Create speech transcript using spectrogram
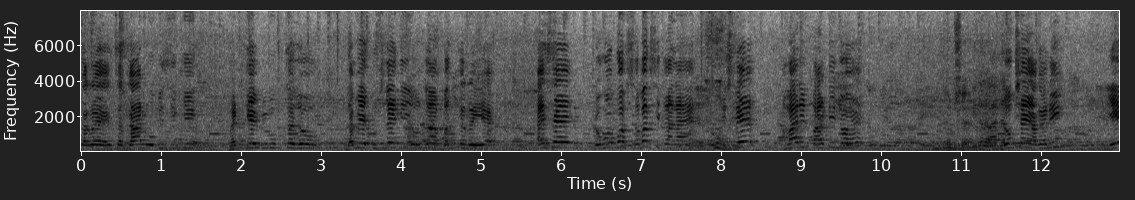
कर रहे हैं सरकार ओबीसी की भटके विमुक्त जो दबे कुचले की योजना बंद कर रही है ऐसे लोगों को सबक सिखाना है। इसलिए हमारी पार्टी जो है लोकशाही आघाड़ी ये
